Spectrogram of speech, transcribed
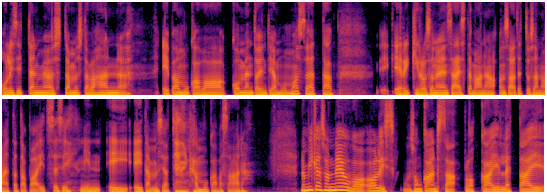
oli sitten myös tämmöistä vähän epämukavaa kommentointia muun muassa, että eri kirosanojen säästämänä on saatettu sanoa, että tapa itsesi, niin ei, ei tämmöisiä ole tietenkään mukava saada. No mikä sun neuvo olisi sun kanssa blokkaajille tai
